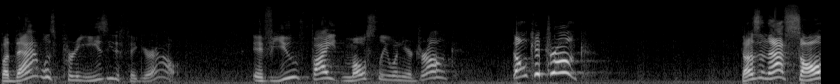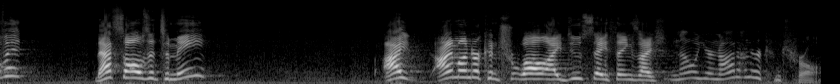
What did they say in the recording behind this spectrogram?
but that was pretty easy to figure out. If you fight mostly when you're drunk, don't get drunk. Doesn't that solve it? That solves it to me. I, I'm under control. Well, I do say things I sh- no, you're not under control.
